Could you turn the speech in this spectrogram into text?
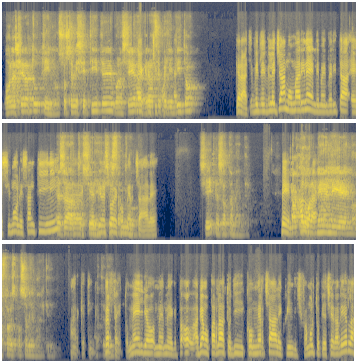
Buonasera a tutti, non so se mi sentite, buonasera, Eccoci grazie qua. per l'invito. Grazie, vi leggiamo Marinelli, ma in verità è Simone Santini, esatto, eh, sì, che è il direttore stato... commerciale. Sì, esattamente. Bene, Paco allora... Marinelli è il nostro responsabile marketing. Marketing, perfetto. Meglio, me, me, oh, abbiamo parlato di commerciale, quindi ci fa molto piacere averla.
